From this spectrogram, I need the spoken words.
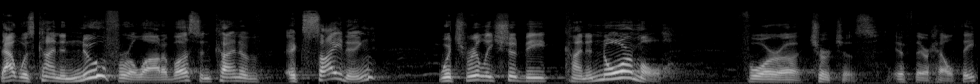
that was kind of new for a lot of us and kind of exciting, which really should be kind of normal for uh, churches if they're healthy.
